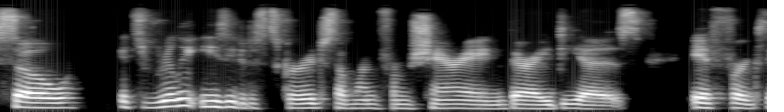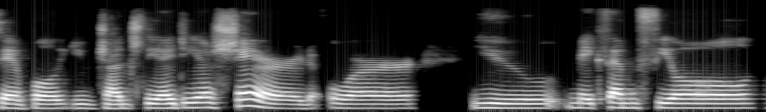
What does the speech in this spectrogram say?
So it's really easy to discourage someone from sharing their ideas if for example you judge the idea shared or you make them feel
